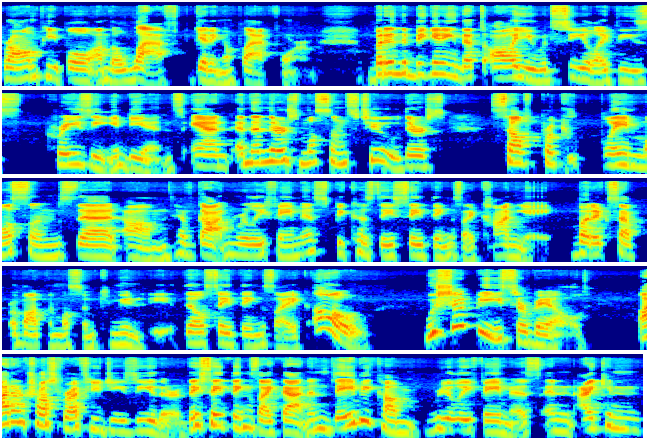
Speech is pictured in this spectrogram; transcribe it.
brown people on the left getting a platform but in the beginning, that's all you would see, like these crazy Indians. And and then there's Muslims too. There's self-proclaimed Muslims that um, have gotten really famous because they say things like Kanye, but except about the Muslim community. They'll say things like, "Oh, we should be surveilled." I don't trust refugees either. They say things like that, and they become really famous. And I can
